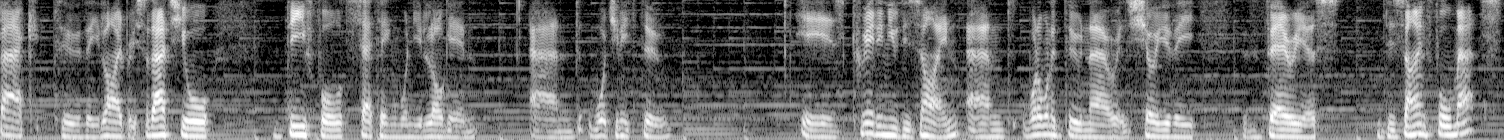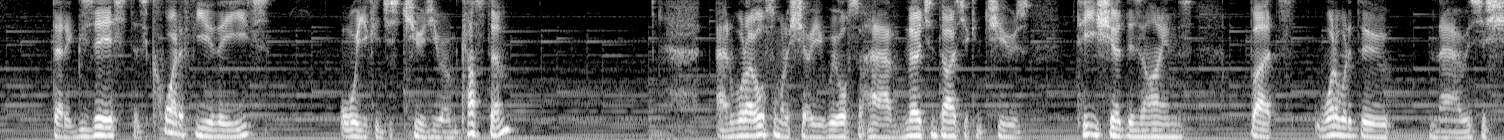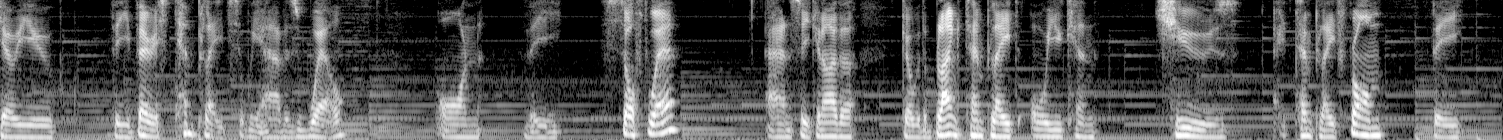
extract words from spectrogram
back to the library. So that's your default setting when you log in. And what you need to do is create a new design. And what I want to do now is show you the various design formats that exist. There's quite a few of these, or you can just choose your own custom. And what I also want to show you, we also have merchandise. You can choose t-shirt designs, but what I want to do now is just show you the various templates that we have as well on the software. And so you can either go with a blank template or you can choose a template from the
